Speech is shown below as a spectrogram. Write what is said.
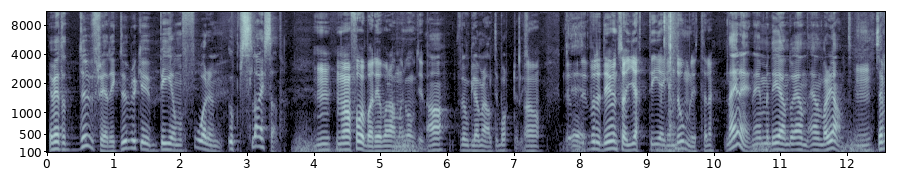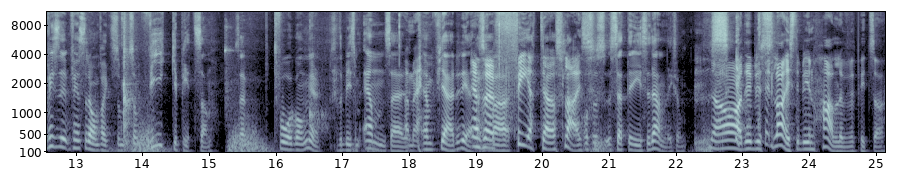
Jag vet att du Fredrik, du brukar ju be om att få den uppslicead. Mm, men man får bara det varannan gång typ. Ja, för de glömmer alltid bort det. Liksom. Ja. Det, det, det är ju inte så jätteegendomligt eller? Nej, nej, nej, men det är ändå en, en variant. Mm. Sen finns det, finns det de faktiskt som, som viker pizzan så här, två gånger. Så det blir som en, så här, Ja, en fjärdedel. En sån Bara- här fet jävla och slice. så s- sätter i sig den liksom. Ja, det blir slice. Det blir en halv pizza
